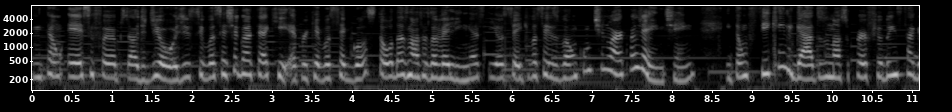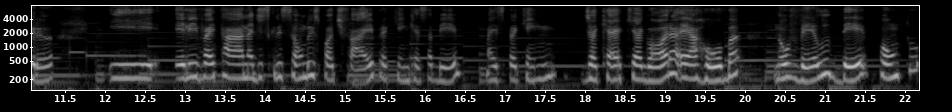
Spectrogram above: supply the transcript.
então esse foi o episódio de hoje. Se você chegou até aqui, é porque você gostou das nossas ovelhinhas e eu sei que vocês vão continuar com a gente, hein? Então fiquem ligados no nosso perfil do Instagram e ele vai estar tá na descrição do Spotify para quem quer saber, mas para quem já quer aqui agora é arroba novelo de ponto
